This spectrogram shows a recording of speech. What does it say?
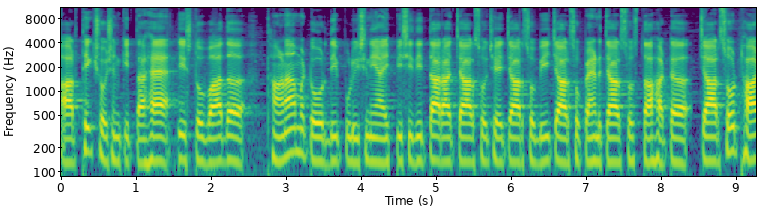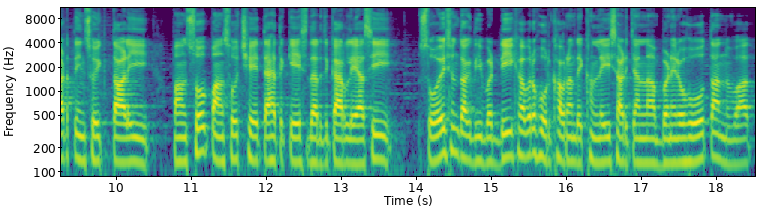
ਆਰਥਿਕ ਸ਼ੋਸ਼ਣ ਕੀਤਾ ਹੈ। ਜਿਸ ਤੋਂ ਬਾਅਦ ਥਾਣਾ ਮਟੋਰ ਦੀ ਪੁਲਿਸ ਨੇ ਆਈਪੀਸੀ ਦੀ ਧਾਰਾ 406 420 465 467 468 341 500 506 ਤਹਿਤ ਕੇਸ ਦਰਜ ਕਰ ਲਿਆ ਸੀ। ਸੋ ਇਸ ਹੁਣ ਤੱਕ ਦੀ ਵੱਡੀ ਖਬਰ ਹੋਰ ਖਬਰਾਂ ਦੇਖਣ ਲਈ ਸਾਡੇ ਚੈਨਲ ਨਾਲ ਬਣੇ ਰਹੋ। ਧੰਨਵਾਦ।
